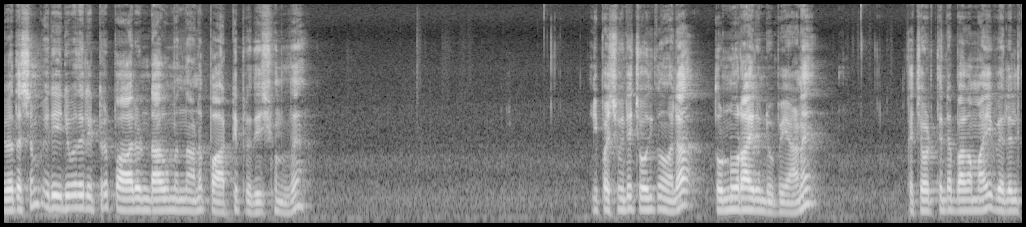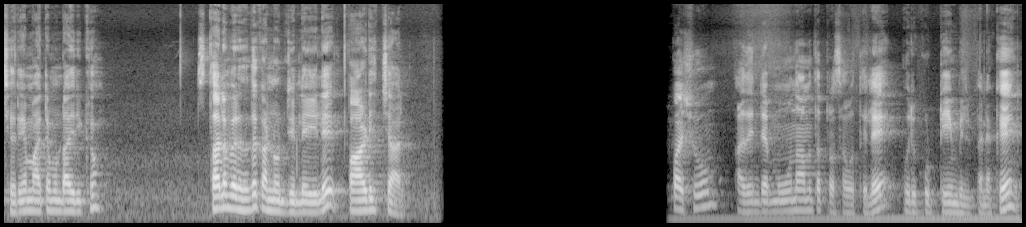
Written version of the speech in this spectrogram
ഏകദേശം ഒരു ഇരുപത് ലിറ്റർ പാലുണ്ടാകുമെന്നാണ് പാർട്ടി പ്രതീക്ഷിക്കുന്നത്. ഈ പശുവിന്റെ ചോദിക്കുന്ന വില തൊണ്ണൂറായിരം രൂപയാണ്. കച്ചവടത്തിന്റെ ഭാഗമായി വിലയിൽ ചെറിയ മാറ്റമുണ്ടായിരിക്കും. സ്ഥലം വരുന്നത് കണ്ണൂർ ജില്ലയിലെ പാടിച്ചാൽ. പശുവും അതിന്റെ മൂന്നാമത്തെ പ്രസവത്തിലെ ഒരു കുട്ടിയും വിൽപ്പനക്ക്.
